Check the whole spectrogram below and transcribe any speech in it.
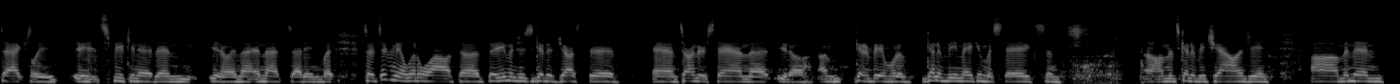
to actually eh, speaking it and you know in that in that setting. But so it took me a little while to to even just get adjusted and to understand that you know I'm going to be able to going to be making mistakes and um, it's going to be challenging. Um, and then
